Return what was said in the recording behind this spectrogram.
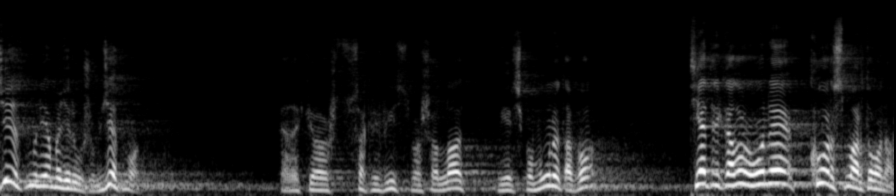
gjithmonë jam agjërushëm, gjithmonë. Edhe kjo është sakrificë, mashallah, mirë që po mundet, apo? Tjetri ka thonë, une kurrë s'martona,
